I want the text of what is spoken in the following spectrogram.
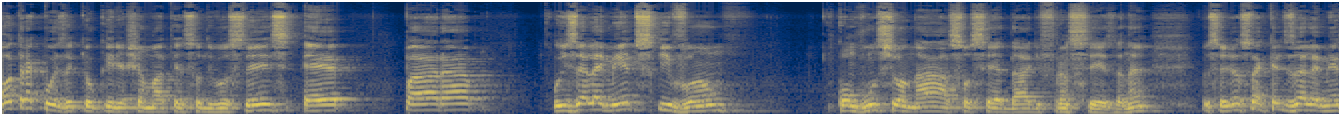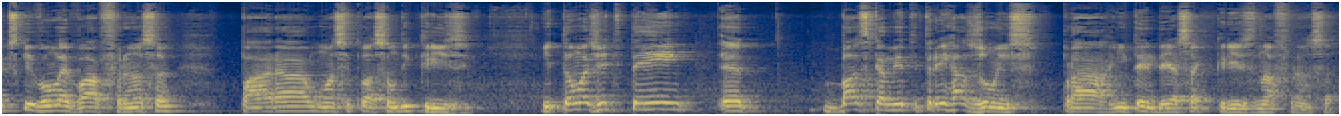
Outra coisa que eu queria chamar a atenção de vocês é para os elementos que vão convulsionar a sociedade francesa, né? Ou seja, são aqueles elementos que vão levar a França para uma situação de crise. Então a gente tem é, basicamente três razões para entender essa crise na França:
